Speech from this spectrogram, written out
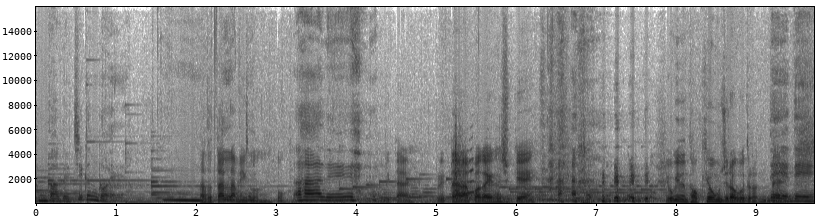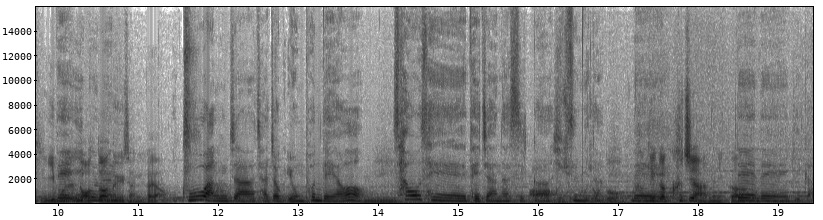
금박을 찍은 거예요. 음, 나도 딸남이고. 아 네. 우리 딸 우리 딸 아빠가 이거 해줄게. 여기는 덕혜옹주라고 들었는데 네, 네. 이분은 네, 어떤 이분은 의상인가요? 구왕자 자적 용포인데요. 음. 사오세 되지 않았을까 아, 그죠, 싶습니다. 그 정도 네. 크기가 크지 않으니까 네네 애기가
